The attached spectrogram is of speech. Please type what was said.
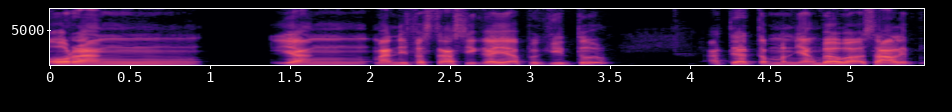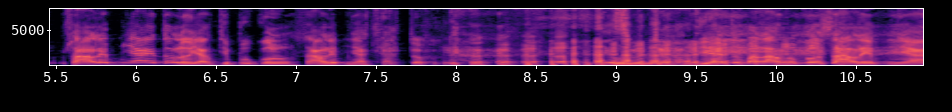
orang yang manifestasi kayak begitu, ada temen yang bawa salib, salibnya itu loh yang dipukul, salibnya jatuh. Dia itu malah mukul salibnya,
